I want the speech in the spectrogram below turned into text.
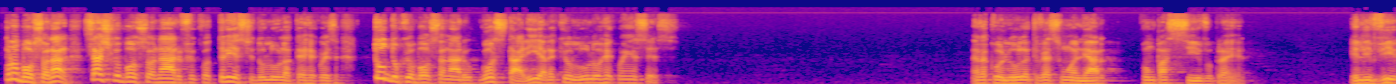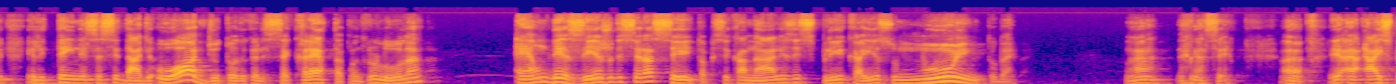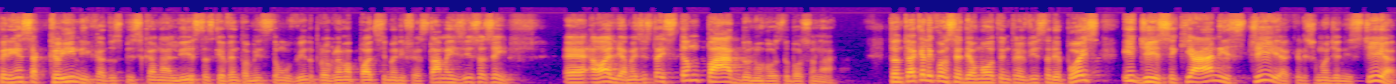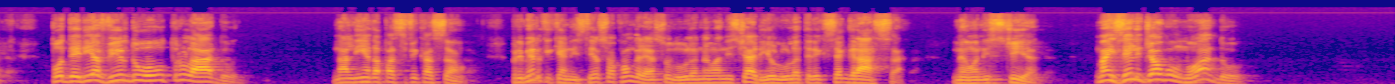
Para o Bolsonaro, você acha que o Bolsonaro ficou triste do Lula ter reconhecido? Tudo que o Bolsonaro gostaria era que o Lula o reconhecesse era que o Lula tivesse um olhar compassivo para ele. Ele, vive, ele tem necessidade. O ódio todo que ele secreta contra o Lula é um desejo de ser aceito. A psicanálise explica isso muito bem. Né? Assim, a, a, experiência clínica dos psicanalistas que eventualmente estão ouvindo o programa pode se manifestar, mas isso assim, é, olha, mas isso está estampado no rosto do Bolsonaro. Tanto é que ele concedeu uma outra entrevista depois e disse que a anistia, que ele chamou de anistia, poderia vir do outro lado. na linha da pacificação. Primeiro que quem anistia é só Congresso, o Lula não anistiaria, o Lula teria que ser graça, não anistia. Mas ele, de algum modo,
